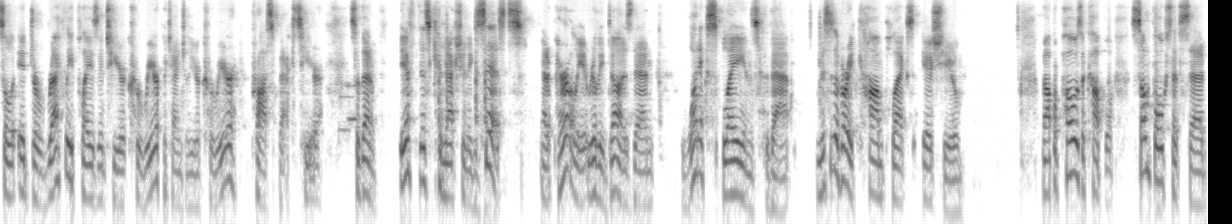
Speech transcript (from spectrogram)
So it directly plays into your career potential, your career prospects here. So then, if this connection exists, and apparently it really does, then what explains that? And this is a very complex issue. But I'll propose a couple. Some folks have said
